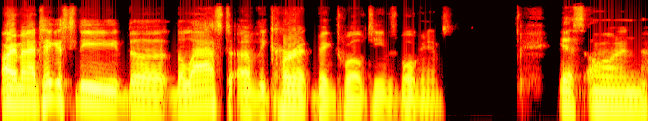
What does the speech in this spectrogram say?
All right, Matt, take us to the the the last of the current Big 12 teams bowl games. Yes, on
